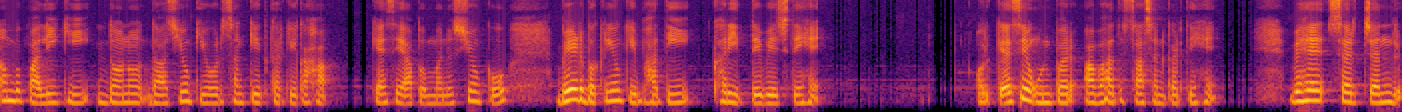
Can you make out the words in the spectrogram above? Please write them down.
अम्बपाली की दोनों दासियों की ओर संकेत करके कहा, कैसे आप मनुष्यों को भेड़ बकरियों की भांति खरीदते बेचते हैं? और कैसे उन पर आबाद शासन करते हैं? वह सरचंद्र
